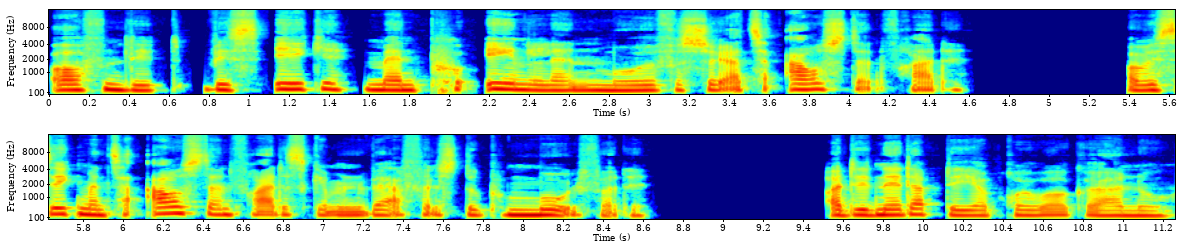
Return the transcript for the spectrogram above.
offentligt, hvis ikke man på en eller anden måde forsøger at tage afstand fra det. Og hvis ikke man tager afstand fra det, skal man i hvert fald stå på mål for det. Og det er netop det, jeg prøver at gøre nu.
